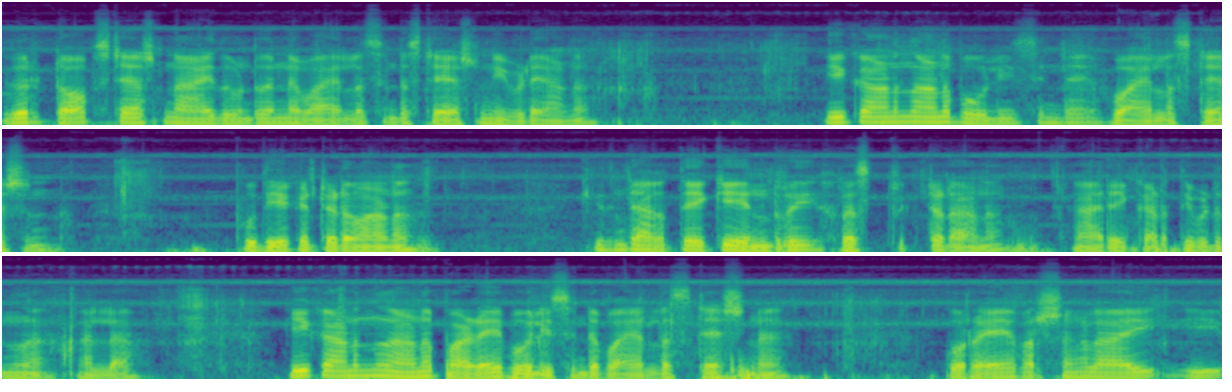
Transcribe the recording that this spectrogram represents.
ഇതൊരു ടോപ്പ് സ്റ്റേഷൻ ആയതുകൊണ്ട് തന്നെ വയർലെസ്സിന്റെ സ്റ്റേഷൻ ഇവിടെയാണ്. ഈ കാണുന്നതാണ് പോലീസിന്റെ വയർലെസ് സ്റ്റേഷൻ. പുതിയ കെട്ടിടമാണ്. ഇതിന്റെ അകത്തേക്ക് എൻട്രി റെസ്ട്രിക്റ്റഡ് ആണ്. ആരെയും കടത്തിവിടുന്ന അല്ല. ഈ കാണുന്നതാണ് പഴയ പോലീസിന്റെ വയർലെസ് സ്റ്റേഷന്. കുറേ വർഷങ്ങളായി ഈ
